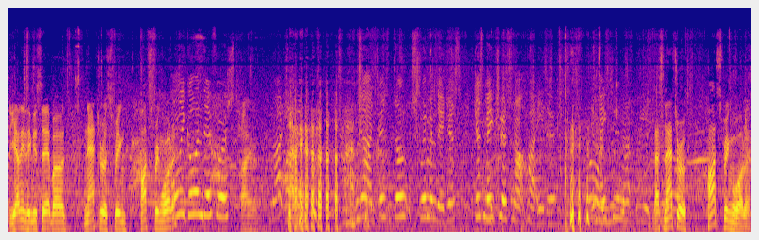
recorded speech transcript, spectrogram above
do you have anything to say about natural spring, hot spring water. Only go in there first. Fire. Not yeah, just don't swim in there. Just just make sure it's not hot either. it makes you not breathe. That's natural hot spring water.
